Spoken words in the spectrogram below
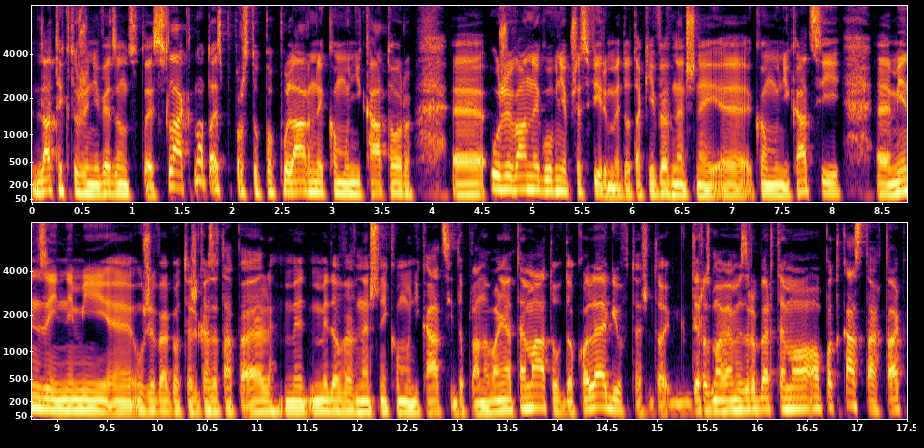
dla tych, którzy nie wiedzą, co to jest Slack, no to jest po prostu popularny komunikator e, używany głównie przez firmy do takiej wewnętrznej e, komunikacji. Między innymi używa go też Gazeta.pl. My, my do wewnętrznej komunikacji, do planowania tematów, do kolegiów, też do, gdy rozmawiamy z Robertem o, o podcastach, tak,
